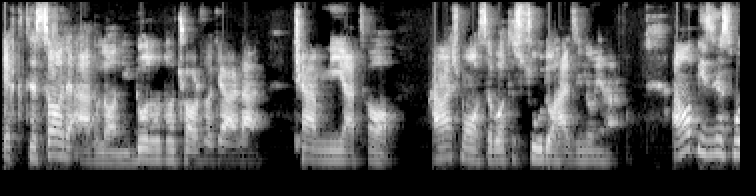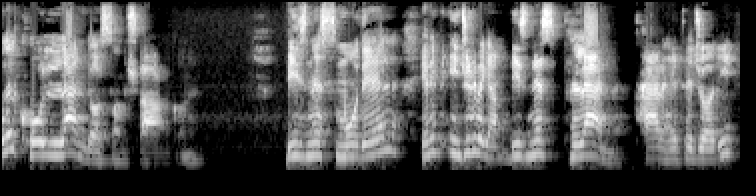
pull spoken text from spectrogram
اقتصاد عقلانی دو دو تا چهار تا کردن کمیت ها همش محاسبات سود و هزینه و این حرفا. اما business model کلا داستانش فرق می‌کنه. business model یعنی اینجوری بگم business plan. طرح تجاری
